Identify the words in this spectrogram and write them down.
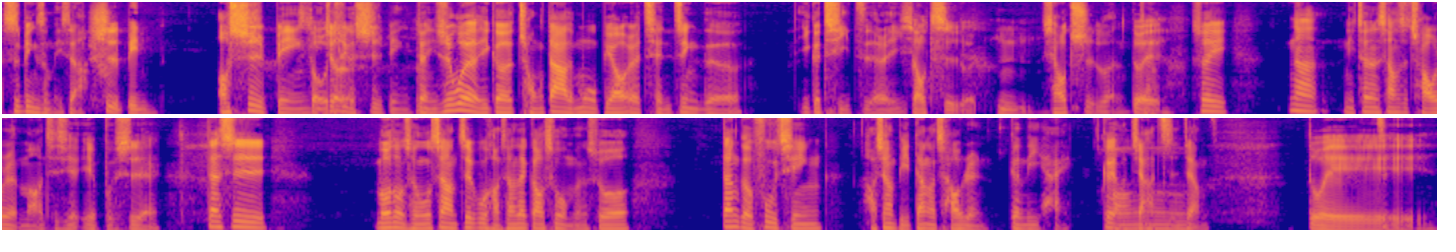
士兵什么意思啊？士兵。哦，士兵，你就是一个士兵，对，你是为了一个崇大的目标而前进的一个棋子而已。小齿轮，嗯，小齿轮，对。所以，那你真的像是超人吗？其实也，不是诶、欸。但是，某种程度上，这部好像在告诉我们说，当个父亲好像比当个超人更厉害、更有价值，这样子。哦、对。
